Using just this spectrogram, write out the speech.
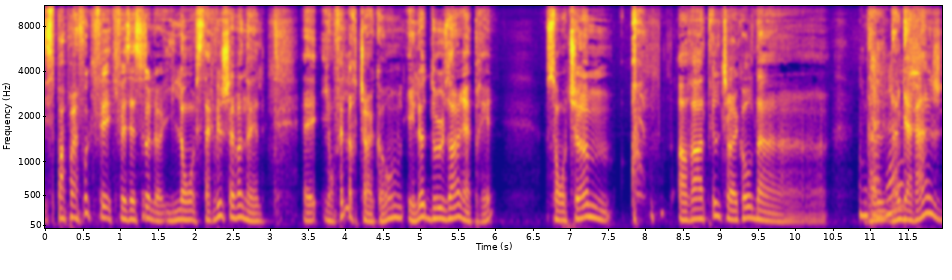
c'est pas la première fois qu'ils faisaient ça. Là. Ils l'ont, c'est arrivé juste avant Noël. Euh, ils ont fait leur charcoal et là, deux heures après, son chum a rentré le charcoal dans, dans, dans, le garage?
